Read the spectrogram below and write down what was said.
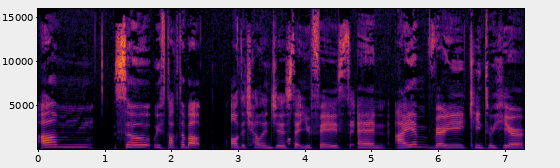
Um, so we've talked about all the challenges that you face, and I am very keen to hear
